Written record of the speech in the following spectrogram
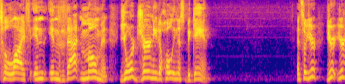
to life, in, in that moment, your journey to holiness began. And so your, your, your,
